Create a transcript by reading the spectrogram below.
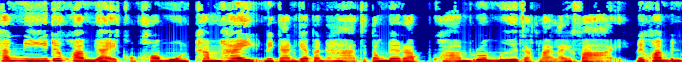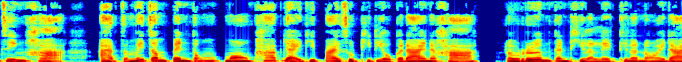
ทั้งนี้ด้วยความใหญ่ของข้อมูลทำให้ในการแก้ปัญหาจะต้องได้รับความร่วมมือจากหลายๆฝ่าย ในความเป็นจริงค่ะ อาจจะไม่จำเป็นต้องมองภาพใหญ่ที่ปลายสุดทีเดียวก็ได้นะคะ เราเริ่มกันทีละเล็กทีละน้อยได้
